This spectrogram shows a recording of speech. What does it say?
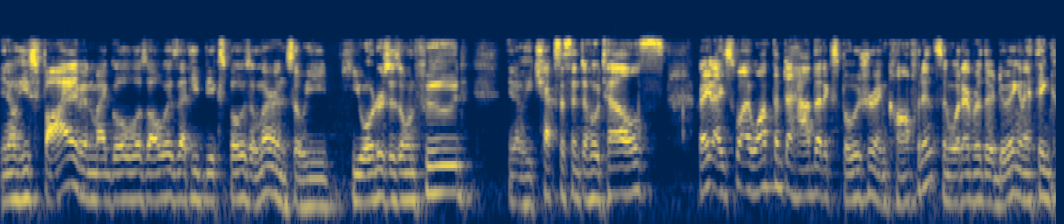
you know he's five and my goal was always that he'd be exposed and learn. So he he orders his own food you know he checks us into hotels right? I just i want them to have that exposure and confidence in whatever they're doing. And i think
